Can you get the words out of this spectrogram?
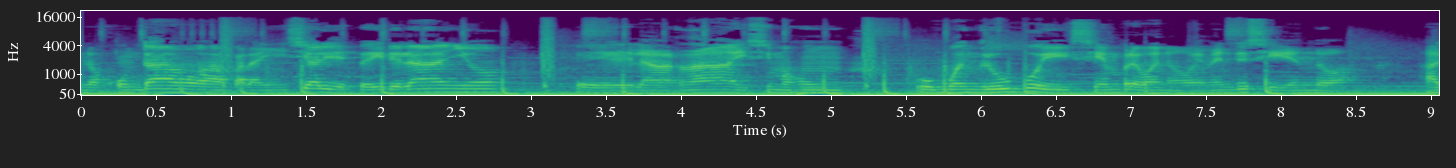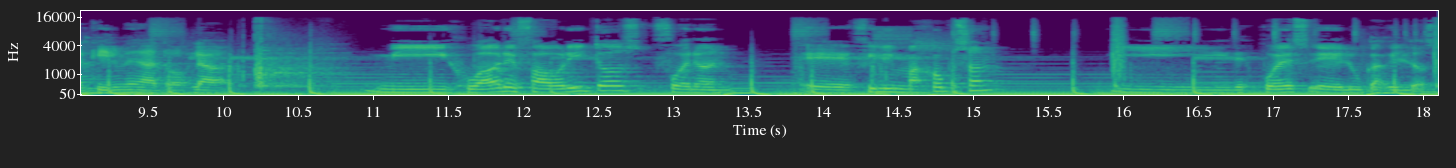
nos juntamos para iniciar y despedir el año. Eh, la verdad, hicimos un, un, buen grupo y siempre, bueno, obviamente siguiendo a Quilmes a todos lados. Mis jugadores favoritos fueron Philip Mahopson y después eh, Lucas Vildosa.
